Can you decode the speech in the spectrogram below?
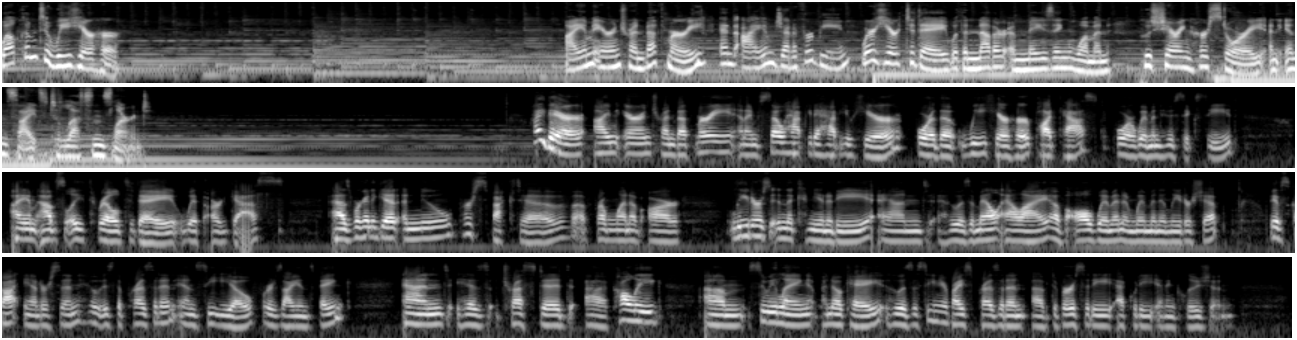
Welcome to We Hear Her. I am Erin Trenbeth Murray. And I am Jennifer Bean. We're here today with another amazing woman who's sharing her story and insights to lessons learned. Hi there, I'm Erin Trenbeth Murray, and I'm so happy to have you here for the We Hear Her podcast for women who succeed. I am absolutely thrilled today with our guests as we're going to get a new perspective from one of our leaders in the community and who is a male ally of all women and women in leadership. We have Scott Anderson, who is the president and CEO for Zions Bank, and his trusted uh, colleague, um, Sui Lang Panoke, who is the senior vice president of diversity, equity, and inclusion.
